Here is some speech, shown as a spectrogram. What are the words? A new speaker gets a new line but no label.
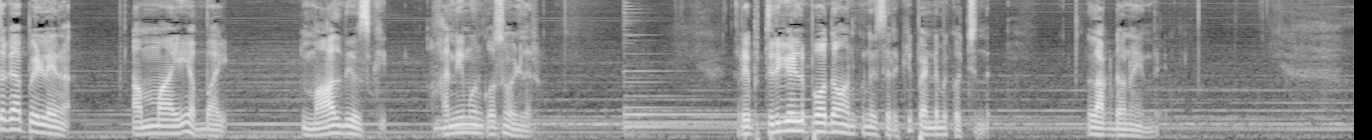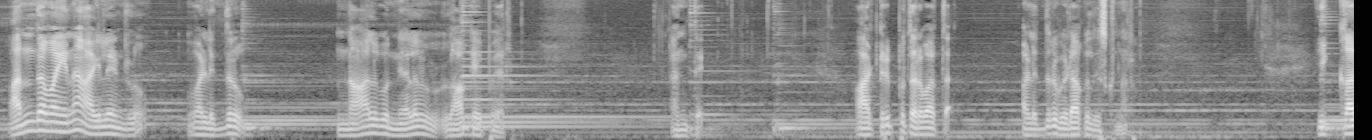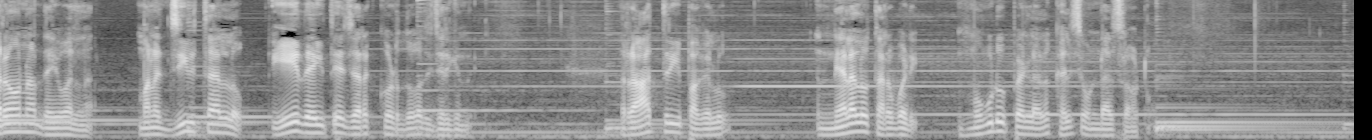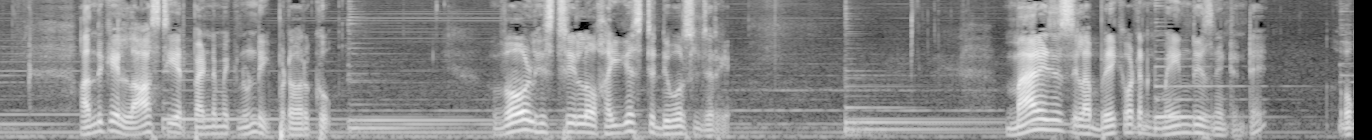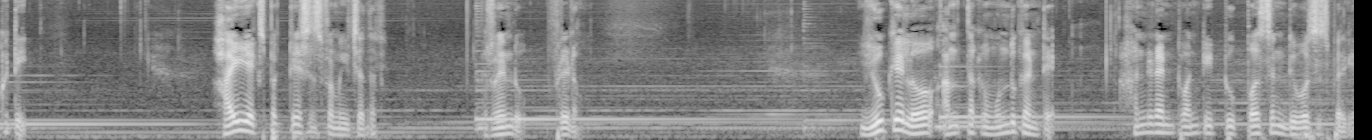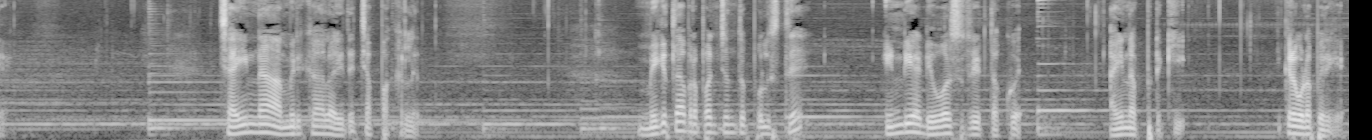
కొత్తగా పెళ్ళైన అమ్మాయి అబ్బాయి మాల్దీవ్స్కి హనీమూన్ కోసం వెళ్ళారు. రేపు తిరిగి వెళ్ళిపోదాం అనుకునేసరికి పెండమిక్ వచ్చింది. లాక్డౌన్ అయింది. అందమైన ఐలాండ్లో వాళ్ళిద్దరూ నాలుగు నెలలు లాక్ అయిపోయారు. అంతే. ఆ ట్రిప్ తర్వాత వాళ్ళిద్దరూ విడాకులు తీసుకున్నారు. ఈ కరోనా దయ వలన మన జీవితాల్లో ఏదైతే జరగకూడదో అది జరిగింది. రాత్రి పగలు నెలలు తరబడి మొగుడు పెళ్ళలు కలిసి ఉండాల్సి రావటం. అందుకే లాస్ట్ ఇయర్ పాండమిక్ నుండి ఇప్పటి వరకు వరల్డ్ హిస్టరీలో హయ్యెస్ట్ డివోర్సులు జరిగాయి. మ్యారేజెస్ ఇలా బ్రేక్ అవ్వడానికి మెయిన్ రీజన్ ఏంటంటే ఒకటి high expectations from each other. రెండు ఫ్రీడమ్. యూకేలో అంతకు ముందు కంటే hundred and twenty two percent divorces పెరిగాయి. చైనా అమెరికాలో అయితే చెప్పక్కర్లేదు. మిగతా ప్రపంచంతో పోలిస్తే ఇండియా డివోర్స్ రేట్ తక్కువే అయినప్పటికీ ఇక్కడ కూడా పెరిగాయి.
